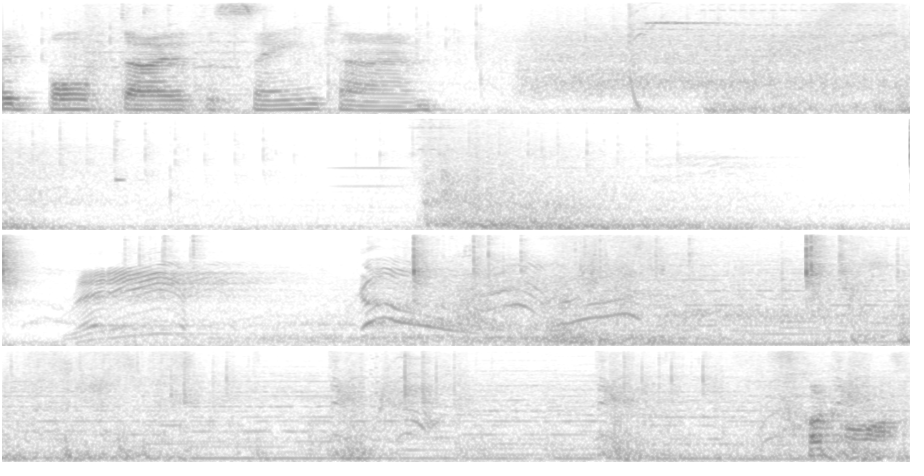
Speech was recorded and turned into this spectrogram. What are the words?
They both died at the same time. Ready? Go! Fuck off.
